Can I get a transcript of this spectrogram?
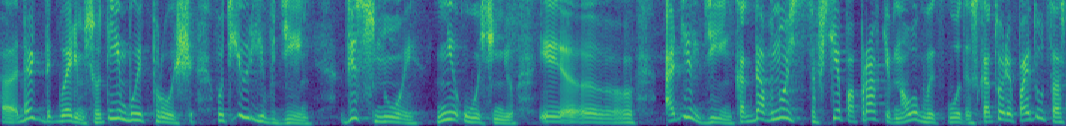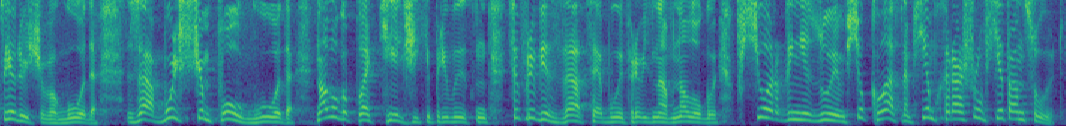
Э, давайте договоримся. Вот им будет проще. Вот Юрий в день, весной, не осенью. И, э, один день, когда вносятся все поправки в налоговый кодекс, которые пойдут со следующего года, за больше, чем полгода, налогоплательщики привыкнут, цифровизация будет проведена в налоговой, все организуем, все классно, всем хорошо, все танцуют.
